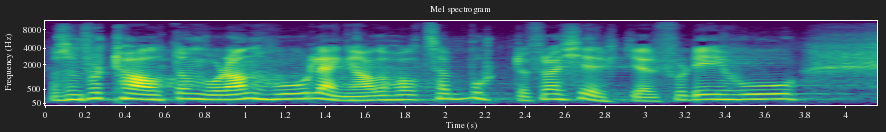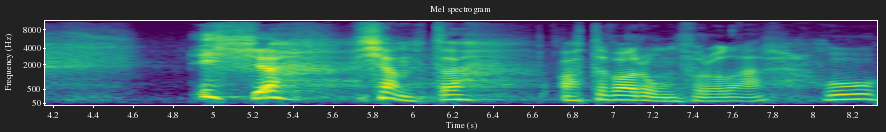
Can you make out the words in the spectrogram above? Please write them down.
Og som fortalte om hvordan hun lenge hadde holdt seg borte fra kirker fordi hun ikke kjente at det var rom for henne der. Hun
